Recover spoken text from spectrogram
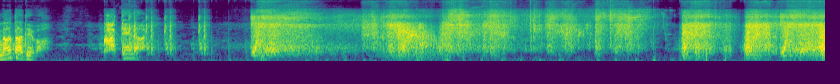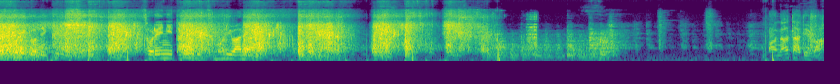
あなたでは勝てない。制御できる。それに頼るつもりはない。あなたでは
